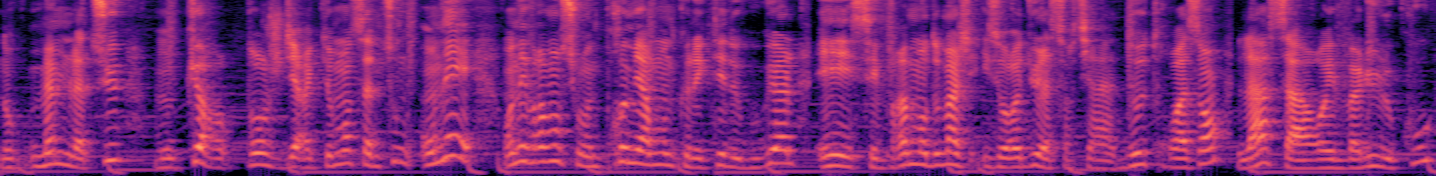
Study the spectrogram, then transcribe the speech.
donc même là-dessus, mon cœur penche directement Samsung, on est, on est vraiment sur une première montre connectée de Google et c'est vraiment dommage, ils auraient dû la sortir à 2-3 ans, là ça aurait valu le coup,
